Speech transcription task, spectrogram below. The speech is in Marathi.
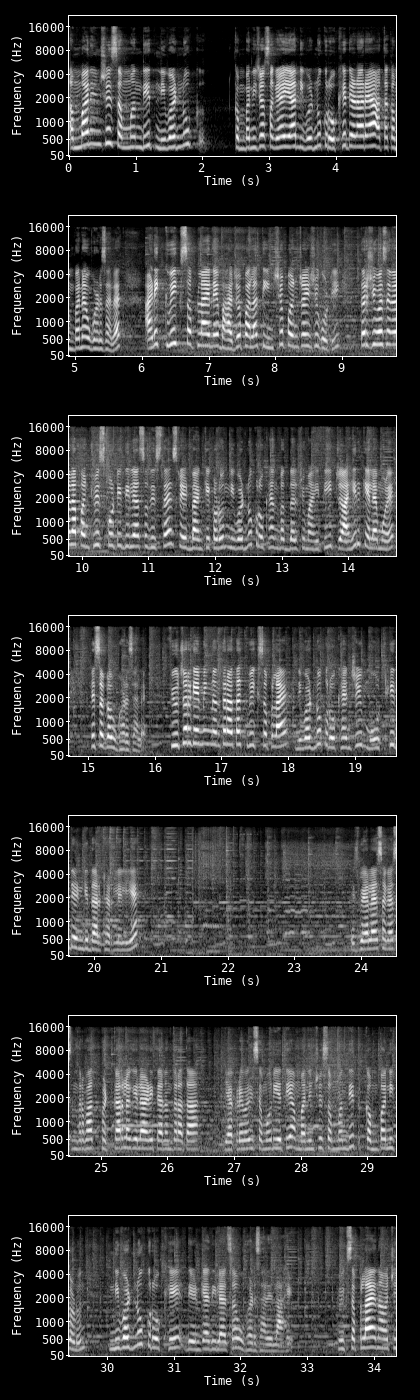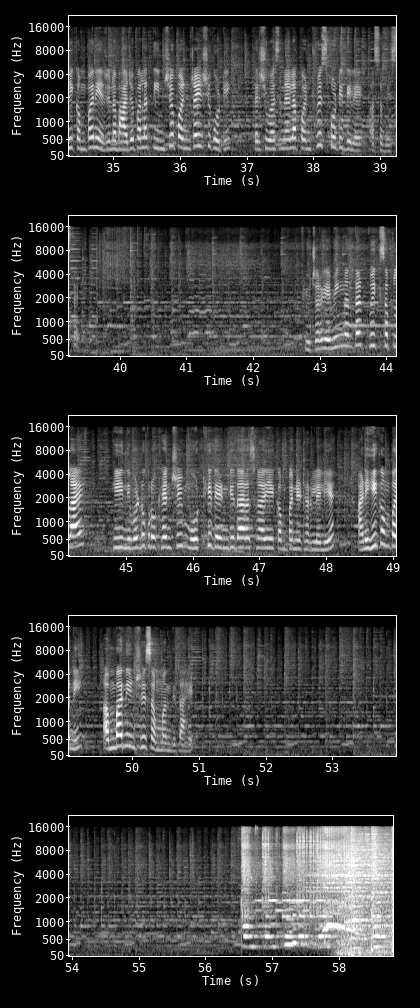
अंबानींशी संबंधित निवडणूक कंपनीच्या सगळ्या या निवडणूक रोखे देणाऱ्या आता कंपन्या उघड झाल्यात. आणि क्विक सप्लायने भाजपाला तीनशे पंच्याऐंशी कोटी तर शिवसेनेला पंचवीस कोटी दिले असं दिसतंय. स्टेट बँकेकडून निवडणूक रोख्यांबद्दलची माहिती जाहीर केल्यामुळे हे सगळं उघड झालंय. फ्युचर गेमिंग नंतर आता क्विक सप्लाय निवडणूक रोख्यांची मोठी देणगीदार ठरलेली आहे. एसबीआयला या सगळ्या संदर्भात फटकारलं गेलं आणि त्यानंतर आता याकडेवारी समोर येते अंबानींशी संबंधित कंपनीकडून. निवडणूक रोखे देणग्या दिल्याचं उघड झालेलं आहे क्विक सप्लाय नावाची ही कंपनी आहे जिनं भाजपाला तीनशे पंच्याऐंशी कोटी तर शिवसेनेला पंचवीस कोटी दिले असं दिसतंय फ्युचर गेमिंग नंतर क्विक सप्लाय ही निवडणूक रोख्यांची मोठी देणगीदार असणारी एक कंपनी ठरलेली आहे आणि ही कंपनी अंबानींशी संबंधित आहे Thank you.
